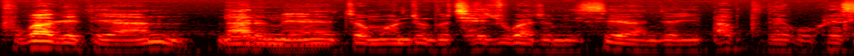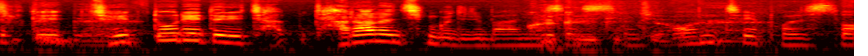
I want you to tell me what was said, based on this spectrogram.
국악에 대한 나름의 좀 어느 정도 재주가 좀 있어야 이제 입학도 되고 그랬을 그때 텐데. 제 또래들이 자, 잘하는 친구들이 많이 있었어요. 언제 벌써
